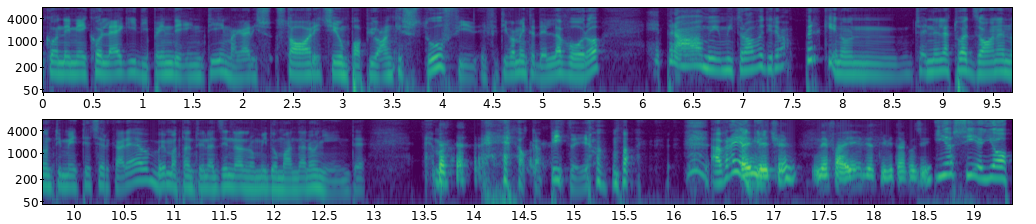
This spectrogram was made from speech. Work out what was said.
con dei miei colleghi dipendenti, magari storici, un po' più anche stufi effettivamente del lavoro, e però mi, mi, trovo a dire, ma perché non, cioè, nella tua zona non ti metti a cercare? Eh vabbè, ma tanto in azienda non mi domandano niente. Eh, ma eh, ho capito io, ma avrei anche... Invece ne fai di attività così? Io sì, io ho,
